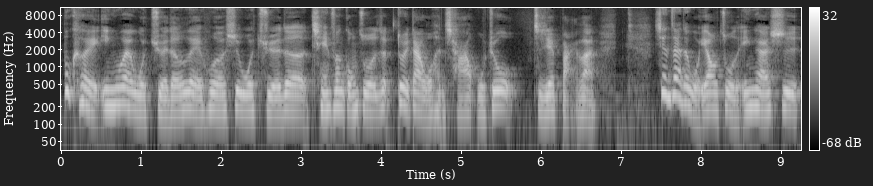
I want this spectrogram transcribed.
不可以因为我觉得累，或者是我觉得前一份工作对待我很差，我就。直接摆烂。现在的我要做的应该是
